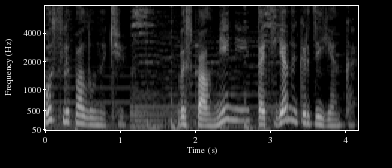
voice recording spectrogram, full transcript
после полуночи» в исполнении Татьяны Гордиенко.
